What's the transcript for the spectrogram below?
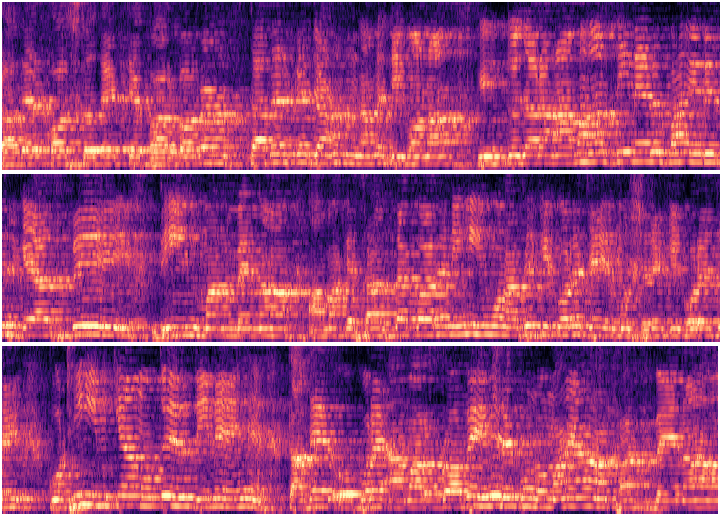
তাদের কষ্ট দেখতে পারব না, তাদেরকে জাহান নামে দিব না। কিন্তু যারা আমার দিনের বাইরে থেকে আসবে, দিন মানবে না। আমাকে সাজদা করেনি, মুনাফিকি করেছে, মুশরিকি করেছে। কঠিন কিয়ামতের দিনে তাদের ওপরে আমার রবের কোনো মায়া থাকবে না।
